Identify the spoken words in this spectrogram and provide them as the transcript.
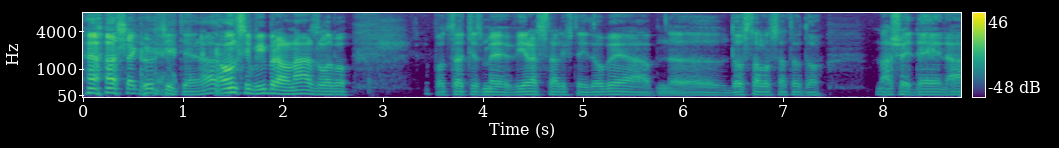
Však určite. A on si vybral nás, lebo v podstate sme vyrastali v tej dobe a e, dostalo sa to do našej DNA,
